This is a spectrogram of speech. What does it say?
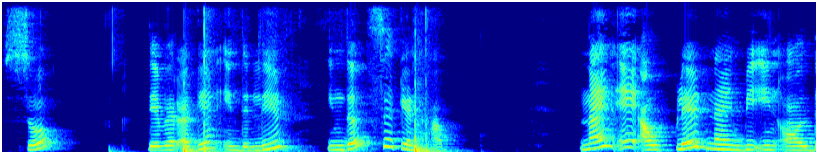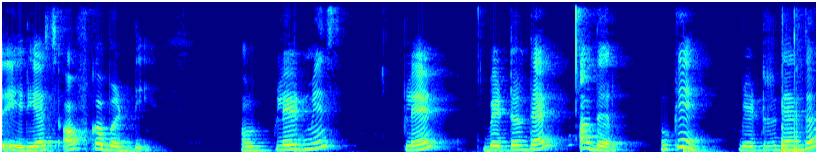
So they were again in the lead in the second half. 9A outplayed 9B in all the areas of Kabaddi. Outplayed means played better than other. okay? Better than the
